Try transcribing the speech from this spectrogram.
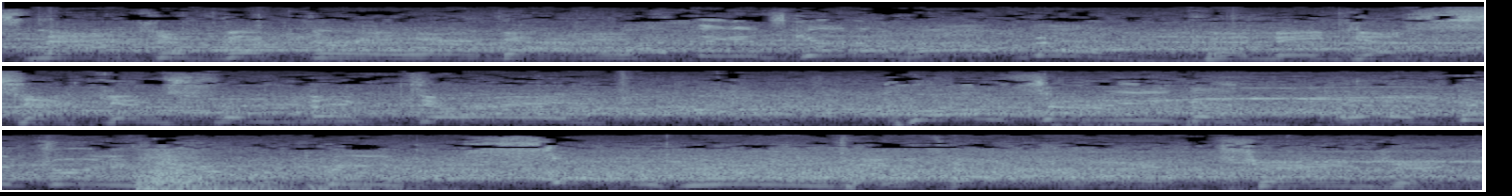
Snatch a victory here, guys. I think it's going to happen. Could be just seconds from victory. Closer even. And a victory here would be so huge. Life-changing.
